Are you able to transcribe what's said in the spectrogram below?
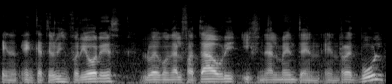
en, categorías inferiores, luego en Alfa Tauri y finalmente en Red Bull.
